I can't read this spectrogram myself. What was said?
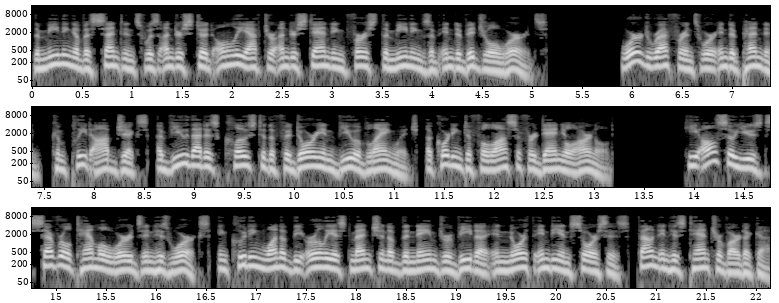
the meaning of a sentence was understood only after understanding first the meanings of individual words. Word reference were independent, complete objects, a view that is close to the Fregean view of language, according to philosopher Daniel Arnold. He also used several Tamil words in his works, including one of the earliest mention of the name Dravida in North Indian sources, found in his Tantravartika.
